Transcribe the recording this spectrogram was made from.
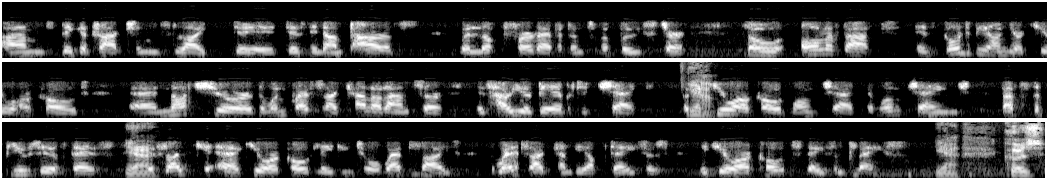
and big attractions like uh, Disneyland Paris will look for evidence of a booster. So all of that is going to be on your QR code. Uh, not sure. The one question I cannot answer is how you'll be able to check. But Yeah. the QR code won't check. It won't change. That's the beauty of this. Yeah. It's like a QR code leading to a website. The website can be updated. The QR code stays in place. Yeah, because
